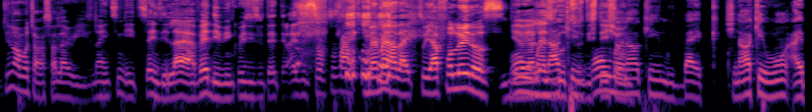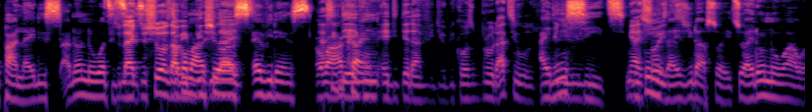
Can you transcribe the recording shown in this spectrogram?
do you know how much our salary is? 1980. Said it's a lie. I've heard they've increased it to 30. I said, so, so, so. My mind, I'm like, so you're following us. Yeah, yeah, let's go came, to the one station. now came with bike. She now came with one iPad like this. I don't know what it is. To like to show us that we come and beat the show lights. us evidence I think they crime. even edited that video because bro, that thing was. I didn't see it. Me, I saw it. that you that saw it, so I don't know what I was.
